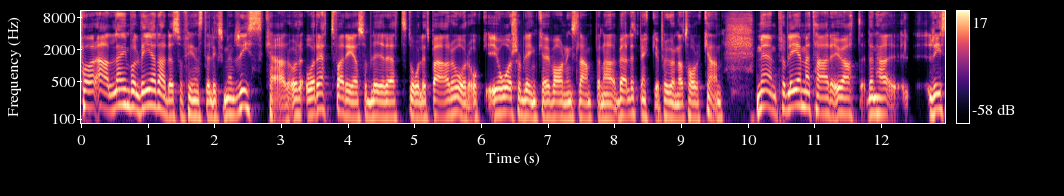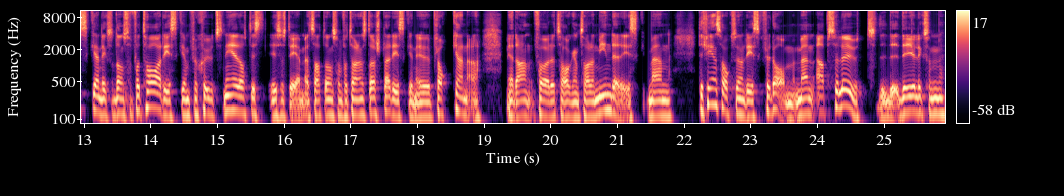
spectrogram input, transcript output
för alla involverade så finns det liksom en risk här och, och rätt vad det är så blir det ett dåligt bärår och i år så blinkar ju varningslamporna väldigt mycket på grund av torkan. Men problemet här är ju att den här risken, liksom de som får ta risken förskjuts neråt i, i systemet så att de som får ta den största risken är plockarna medan företagen tar en mindre risk. Men det finns också en risk för dem. Men absolut, det, det är ju liksom,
